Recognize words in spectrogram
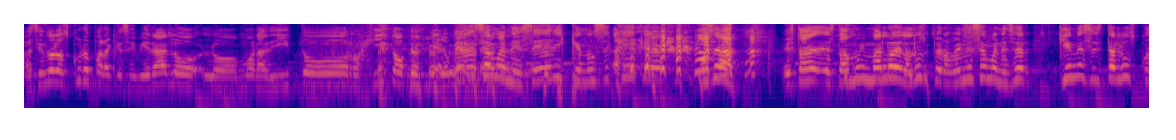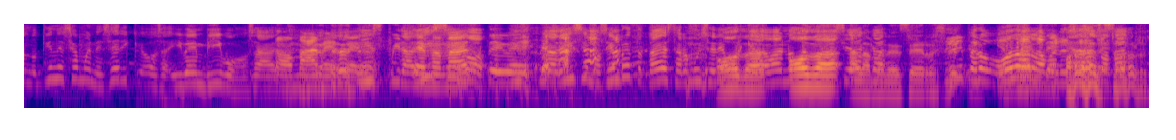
haciéndolo oscuro para que se viera lo, lo moradito, rojito. Yo vean ese amanecer y que no sé qué. que- o sea, está, está muy malo de la luz, pero ven ese amanecer. ¿Quién necesita luz cuando tiene ese amanecer? Y que, o sea, iba en vivo, o sea. No mames, güey. Inspiradísimo. Te mamaste, güey. Inspiradísimo. Siempre trataba de estar muy serio porque Oda, daba nota oda al amanecer. Sí, pero oda al amanecer total. sol.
